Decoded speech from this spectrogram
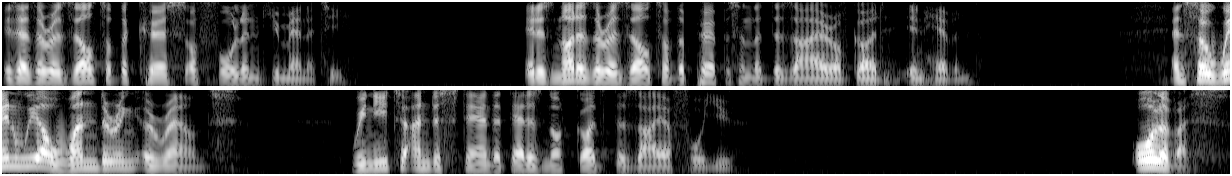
is as a result of the curse of fallen humanity. It is not as a result of the purpose and the desire of God in heaven. And so when we are wandering around, we need to understand that that is not God's desire for you. All of us,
